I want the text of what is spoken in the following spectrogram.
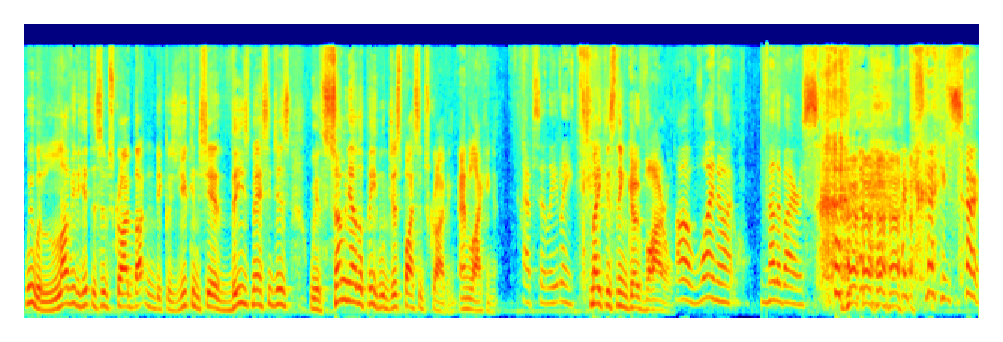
We would love you to hit the subscribe button because you can share these messages with so many other people just by subscribing and liking it. Absolutely. Let's make this thing go viral. Oh, why not? Another virus. okay, so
